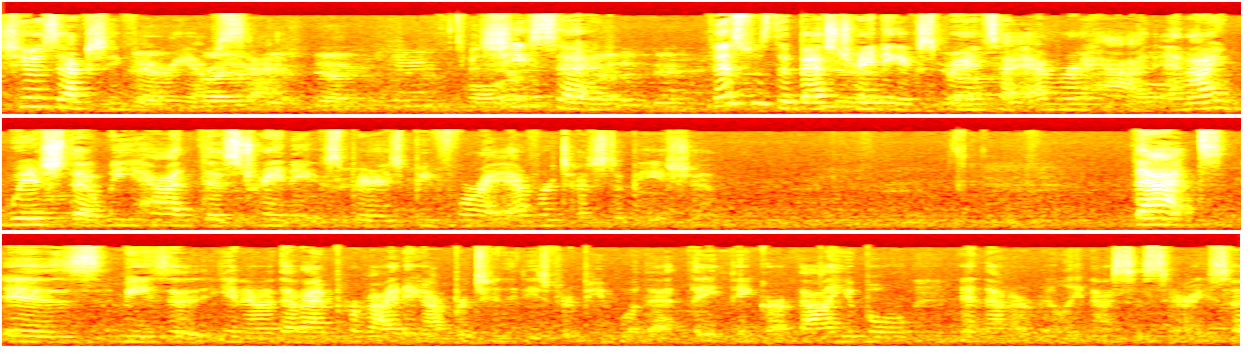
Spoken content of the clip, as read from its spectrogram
she was actually very upset. She said, This was the best training experience I ever had, and I wish that we had this training experience before I ever touched a patient that is means that you know that I'm providing opportunities for people that they think are valuable and that are really necessary. So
